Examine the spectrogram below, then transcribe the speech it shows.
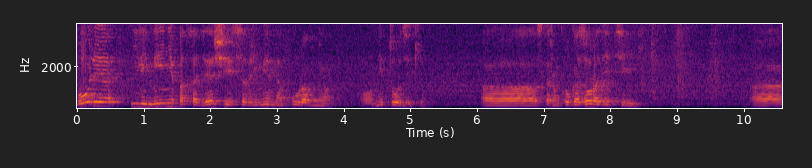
более или менее подходящие современному уровню э, методики, скажем, кругозора детей, э,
